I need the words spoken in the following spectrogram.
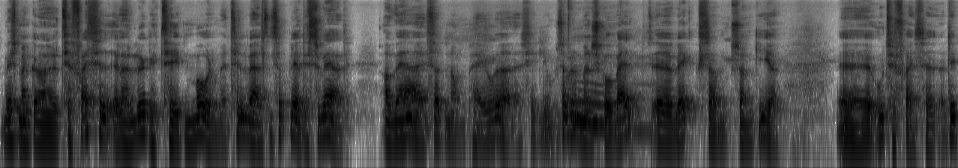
Hvis man gør tilfredshed eller lykke til et mål med tilværelsen, så bliver det svært at være i sådan nogle perioder af sit liv. Så vil man skubbe alt øh, væk, som, som giver øh, utilfredshed. Og det,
